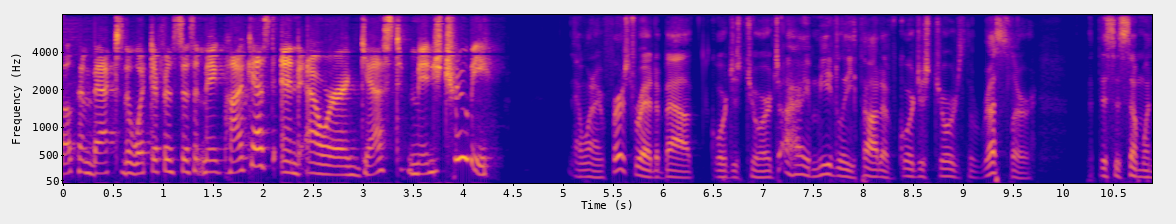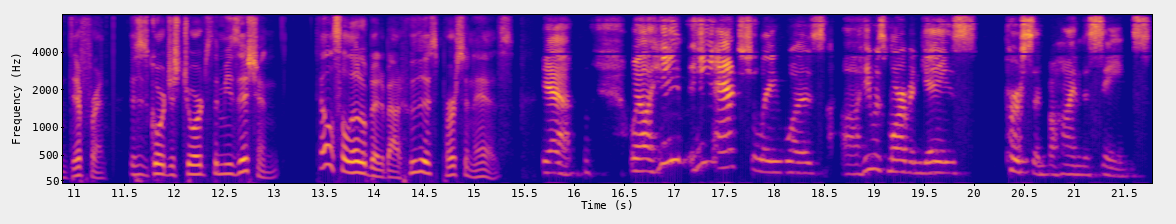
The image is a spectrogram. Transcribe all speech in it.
Welcome back to the What Difference Does It Make podcast and our guest, Midge Truby. Now, when I first read about Gorgeous George, I immediately thought of Gorgeous George the wrestler, but this is someone different. This is Gorgeous George the musician. Tell us a little bit about who this person is. Yeah, well, he he actually was uh, he was Marvin Gaye's person behind the scenes.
